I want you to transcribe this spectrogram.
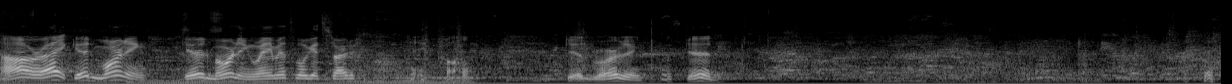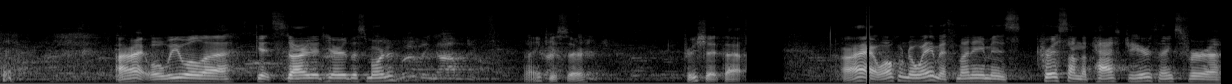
All right, good morning. Good morning, Weymouth. We'll get started. Hey, Paul. Good morning. That's good. All right, well, we will uh, get started here this morning. Thank you, sir. Appreciate that. All right, welcome to Weymouth. My name is Chris. I'm the pastor here. Thanks for uh,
